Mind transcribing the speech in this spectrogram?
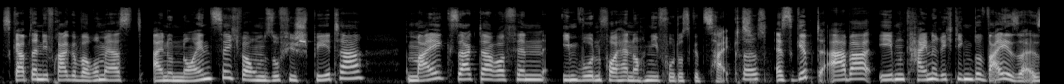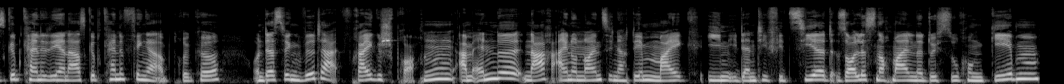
Es gab dann die Frage, warum erst 91, warum so viel später? Mike sagt daraufhin, ihm wurden vorher noch nie Fotos gezeigt. Krass. Es gibt aber eben keine richtigen Beweise. Also es gibt keine DNA, es gibt keine Fingerabdrücke. Und deswegen wird er freigesprochen. Am Ende, nach 91, nachdem Mike ihn identifiziert, soll es nochmal eine Durchsuchung geben.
